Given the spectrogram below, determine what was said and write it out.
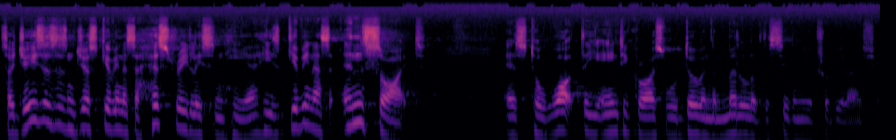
So Jesus isn't just giving us a history lesson here, he's giving us insight as to what the Antichrist will do in the middle of the seven year tribulation.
